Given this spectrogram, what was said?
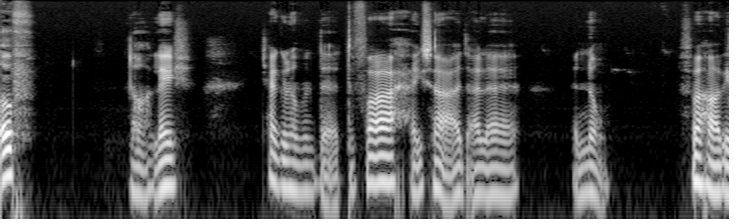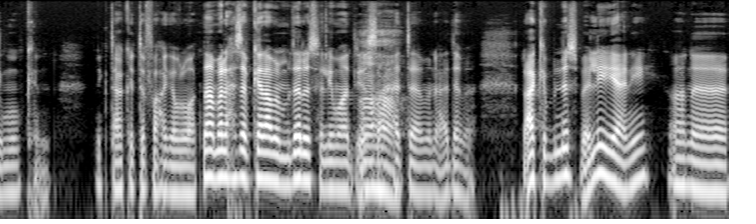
أوف. آه ليش؟ كان يقول لهم التفاح يساعد على النوم. فهذه ممكن إنك تأكل تفاح قبل ما تنام على حسب كلام المدرس اللي ما أدري. صحته من عدمه. لكن بالنسبة لي يعني أنا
